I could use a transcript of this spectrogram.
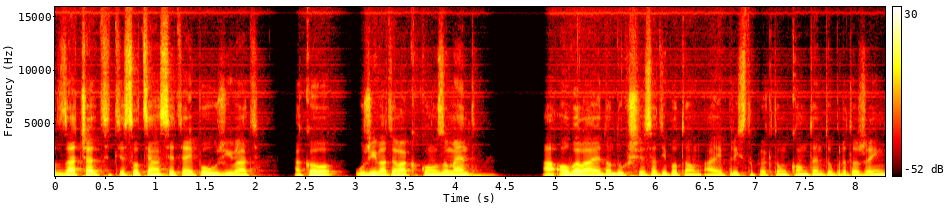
začať tie sociálne siete aj používať ako užívateľ, ako konzument, a oveľa jednoduchšie sa ti potom aj pristupuje k tomu kontentu, pretože im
